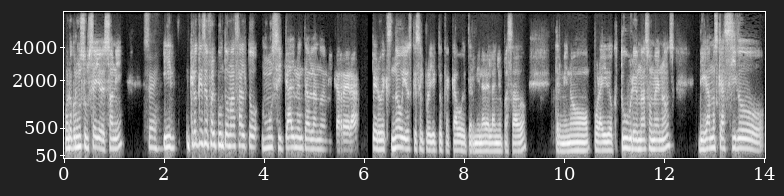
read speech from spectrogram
bueno, con un subsello de Sony. Sí. Y creo que ese fue el punto más alto musicalmente hablando de mi carrera, pero Exnovios, que es el proyecto que acabo de terminar el año pasado, terminó por ahí de octubre más o menos, digamos que ha sido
